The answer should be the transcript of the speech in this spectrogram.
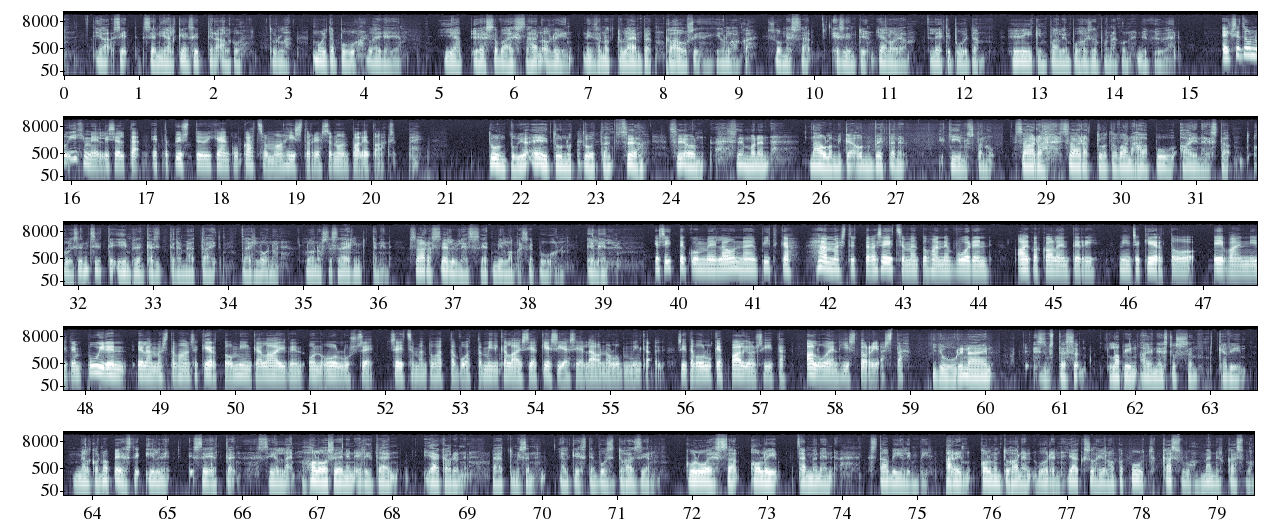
ja sen jälkeen sitten alkoi tulla muita puulajeja. Ja yhdessä vaiheessa hän oli niin sanottu lämpökausi, jolloin Suomessa esiintyi jaloja lehtipuita hyvinkin paljon pohjoisempana kuin nykyään. Eikö se tunnu ihmeelliseltä, että pystyy ikään kuin katsomaan historiassa noin paljon taaksepäin? Tuntuu ja ei tunnu tuota. Se, se on semmoinen naula, mikä on vetänyt ja kiinnostanut saada, saada tuota vanhaa puuaineesta, oli se nyt sitten ihmisen käsittelemää tai, tai luonnon, luonnossa säilynyttä, niin saada selville se, että milloin se puu on elellyt. Ja sitten kun meillä on näin pitkä hämmästyttävä 7000 vuoden aikakalenteri, niin se kertoo ei vain niiden puiden elämästä, vaan se kertoo, minkälainen on ollut se 7000 vuotta, minkälaisia kesiä siellä on ollut. Minkä, siitä voi lukea paljon siitä alueen historiasta. Juuri näin. Esimerkiksi tässä Lapin aineistossa kävi melko nopeasti ilmi se, että siellä holoseenin eli tämän jääkauden päättymisen jälkeisten vuosituhansien kuluessa oli tämmöinen stabiilimpi parin kolmen tuhannen vuoden jakso, jolloin puut kasvu, männyt kasvu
